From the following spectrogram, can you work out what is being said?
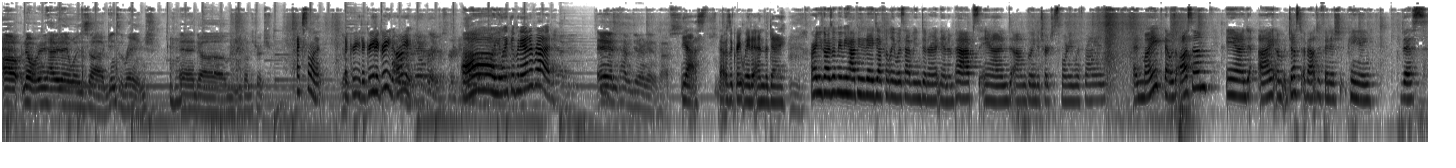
Uh, no, what made me happy today was uh, getting to the range and um, going to church. oh. Excellent. Yep. Agreed, agreed, agreed. All right. Banana bread was very good. Oh, you like the banana bread? And having dinner in Anna Paps. Yes, that was a great way to end the day. All right, you guys, what made me happy today definitely was having dinner at Nan and Paps and um, going to church this morning with Ryan and Mike. That was awesome. And I am just about to finish painting this.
